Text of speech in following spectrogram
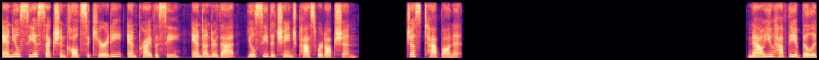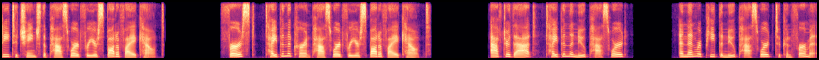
And you'll see a section called Security and Privacy, and under that, you'll see the Change Password option. Just tap on it. Now you have the ability to change the password for your Spotify account. First, type in the current password for your Spotify account. After that, type in the new password, and then repeat the new password to confirm it.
